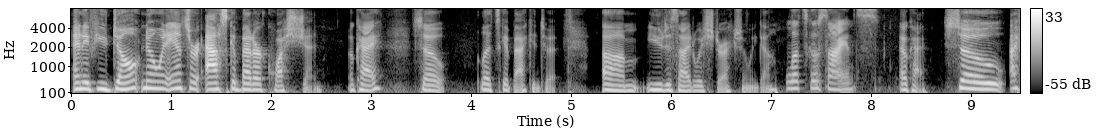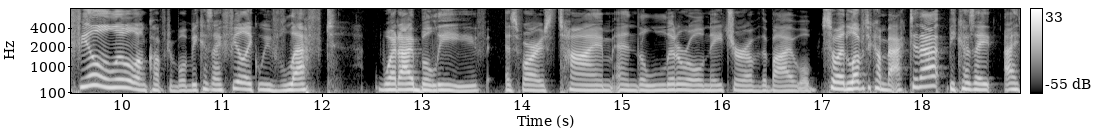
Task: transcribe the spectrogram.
And if you don't know an answer, ask a better question. Okay. So let's get back into it. Um, you decide which direction we go. Let's go science. Okay. So I feel a little uncomfortable because I feel like we've left what I believe as far as time and the literal nature of the Bible. So I'd love to come back to that because I, I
